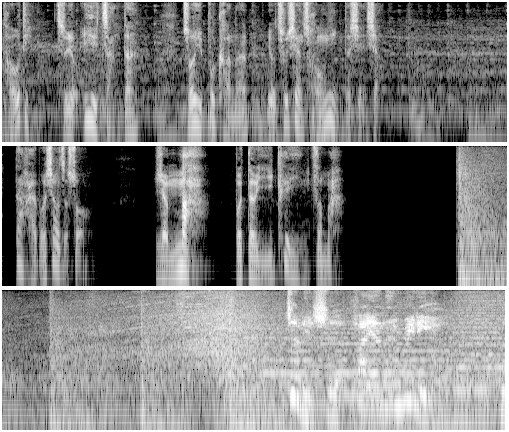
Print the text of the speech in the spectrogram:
头顶只有一盏灯，所以不可能有出现重影的现象。但海波笑着说：“人嘛，不都一个影子吗？”这里是 Fireman Radio 火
